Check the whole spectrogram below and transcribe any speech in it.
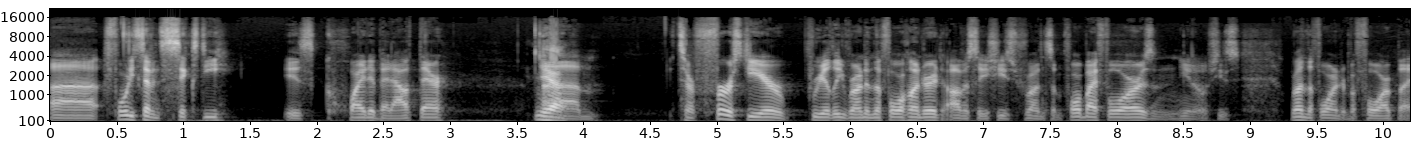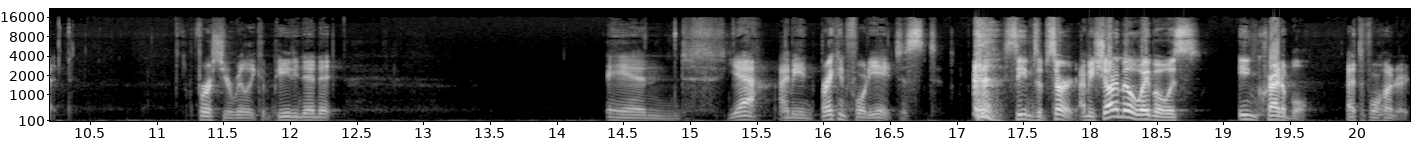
Uh, 47.60 is quite a bit out there. Yeah. Um, it's her first year really running the 400. Obviously, she's run some 4x4s and, you know, she's run the 400 before, but first year really competing in it. And yeah, I mean, breaking 48 just seems absurd. I mean, Shaunae Miller-Uibo was incredible at the 400.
